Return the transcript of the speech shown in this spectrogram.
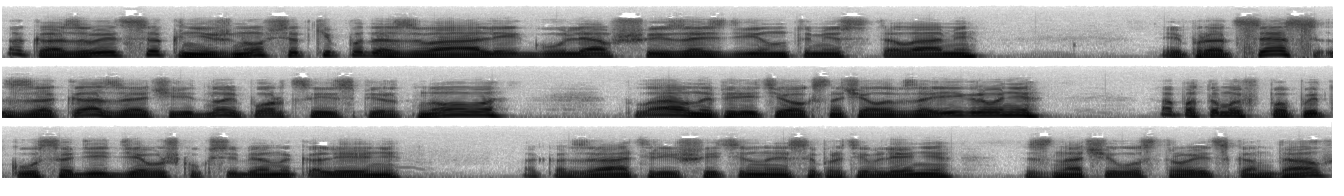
Оказывается, княжну все таки подозвали, гулявшие за сдвинутыми столами. И процесс заказа очередной порции спиртного плавно перетек сначала в заигрывание, а потом и в попытку усадить девушку к себе на колени. Оказать решительное сопротивление значило устроить скандал,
